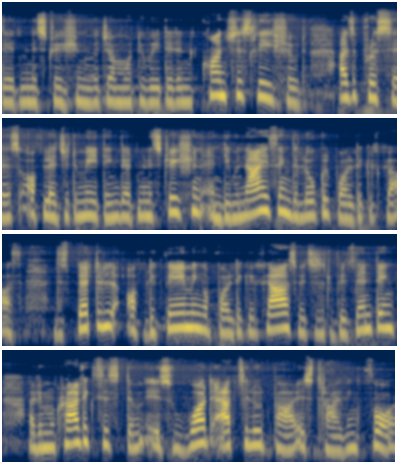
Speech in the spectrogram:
admins which are motivated and consciously should as process of لڈمنسٹریشنائزنگ the local political bureaucratic system is what ایبس driving for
